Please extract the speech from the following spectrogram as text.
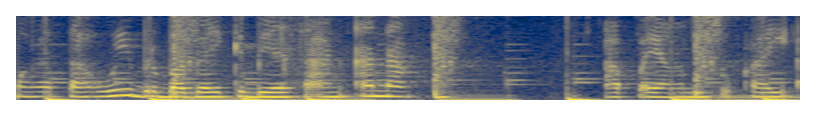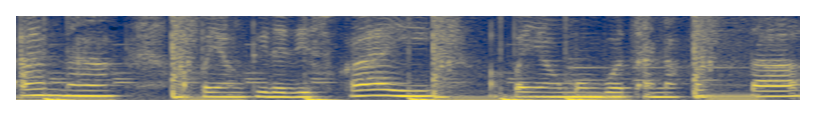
mengetahui berbagai kebiasaan anak, apa yang disukai anak, apa yang tidak disukai, apa yang membuat anak kesal,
